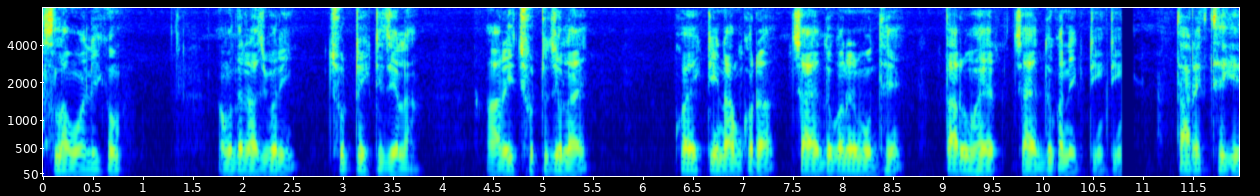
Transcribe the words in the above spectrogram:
আসসালামু আলাইকুম। আমাদের রাজবাড়ি ছোট্ট একটি জেলা। আর এই ছোট্ট জেলায় কয়েকটি নামকরা চায়ের দোকানের মধ্যে তারু ভাইয়ের চায়ের দোকান একটি। তারেক থেকে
